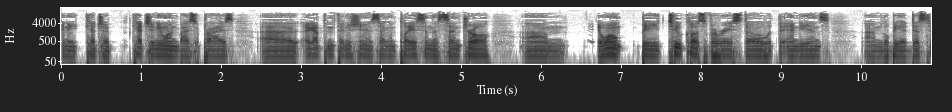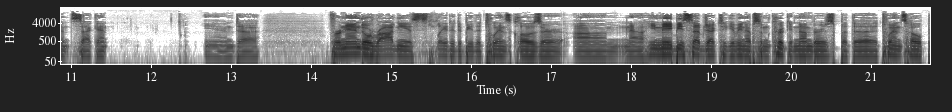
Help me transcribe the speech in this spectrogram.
any catch up catch anyone by surprise. Uh, I got them finishing in second place in the Central. Um, it won't be too close of a race though with the Indians. Um, they'll be a distant second, and uh, Fernando Rodney is slated to be the Twins' closer. Um, now he may be subject to giving up some crooked numbers, but the Twins hope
